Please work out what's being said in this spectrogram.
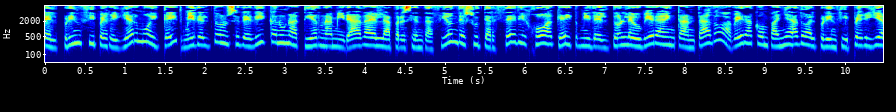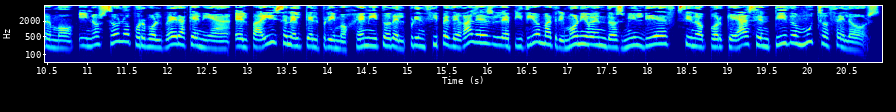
El príncipe Guillermo y Kate Middleton se dedican una tierna mirada en la presentación de su tercer hijo. A Kate Middleton le hubiera encantado haber acompañado al príncipe Guillermo, y no solo por volver a Kenia, el país en el que el primogénito del príncipe de Gales le pidió matrimonio en 2010, sino porque ha sentido mucho celos.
